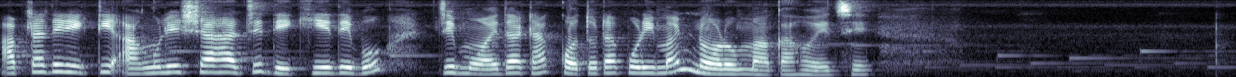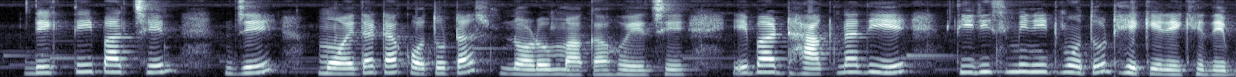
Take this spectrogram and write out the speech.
আপনাদের একটি আঙুলের সাহায্যে দেখিয়ে দেব যে ময়দাটা কতটা পরিমাণ নরম মাখা হয়েছে। দেখতেই পাচ্ছেন যে ময়দাটা কতটা নরম মাখা হয়েছে। এবার ঢাকনা দিয়ে তিরিশ মিনিট মতো ঢেকে রেখে দেব।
